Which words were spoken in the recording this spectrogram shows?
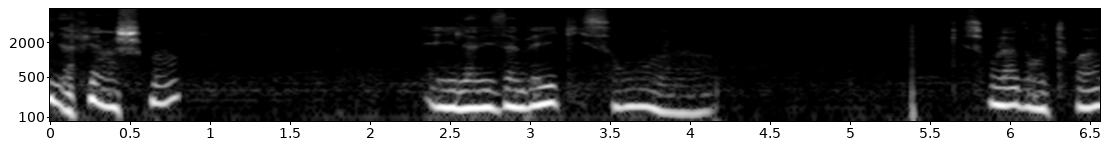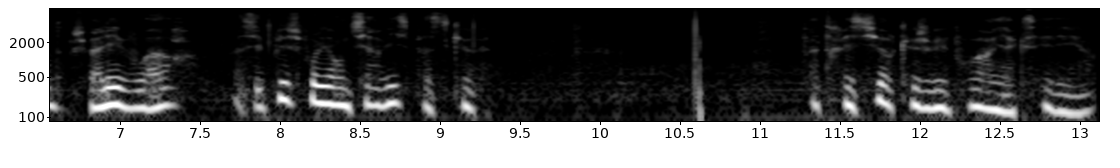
Il a fait un chemin. Et il a les abeilles qui sont, euh, qui sont là dans le toit. Donc je vais aller voir. c'est plus pour lui rendre service parce que pas très sûr que je vais pouvoir y accéder. Hein.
